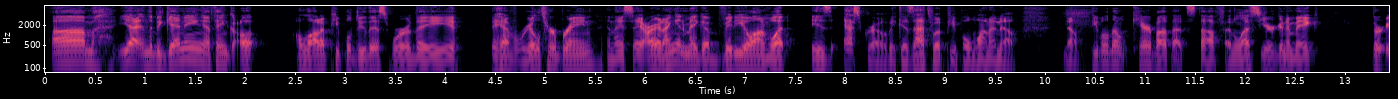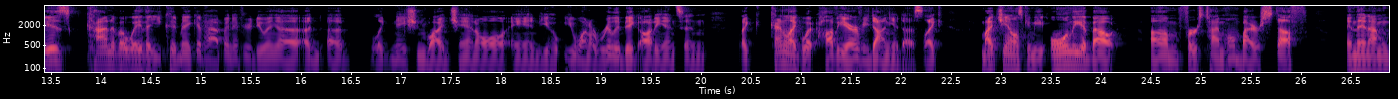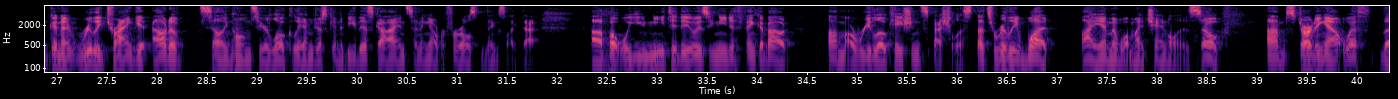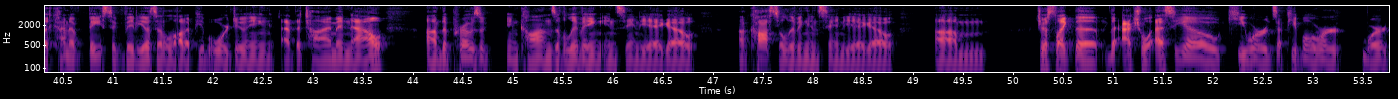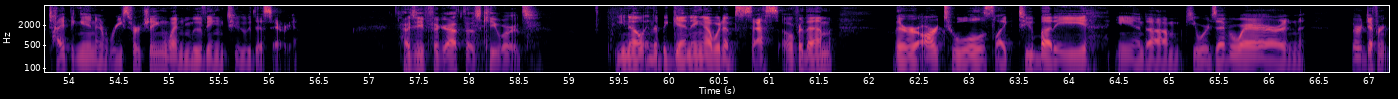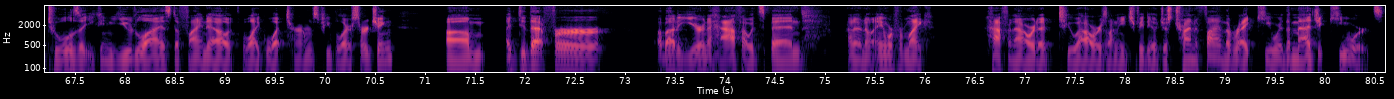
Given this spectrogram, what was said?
Um, yeah, in the beginning, I think a, a lot of people do this where they they have realtor brain and they say, "All right, I'm going to make a video on what is escrow because that's what people want to know." No, people don't care about that stuff unless you're going to make. There is kind of a way that you could make it happen if you're doing a, a, a like nationwide channel and you you want a really big audience and like kind of like what Javier Vidana does. Like my channels can be only about um, first time home buyer stuff and then I'm going to really try and get out of selling homes here locally. I'm just going to be this guy and sending out referrals and things like that. Uh, but what you need to do is you need to think about um, a relocation specialist. That's really what I am and what my channel is. So, um, starting out with the kind of basic videos that a lot of people were doing at the time and now, um, the pros and cons of living in San Diego, uh, cost of living in San Diego, um, just like the the actual SEO keywords that people were were typing in and researching when moving to this area. How did you figure out those keywords? you know, in the beginning, I would obsess over them. There are tools like TubeBuddy and um, Keywords Everywhere, and there are different tools that you can utilize to find out like what terms people are searching. Um, I did that for about a year and a half. I would spend, I don't know, anywhere from like half an hour to two hours on each video, just trying to find the right keyword, the magic keywords.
